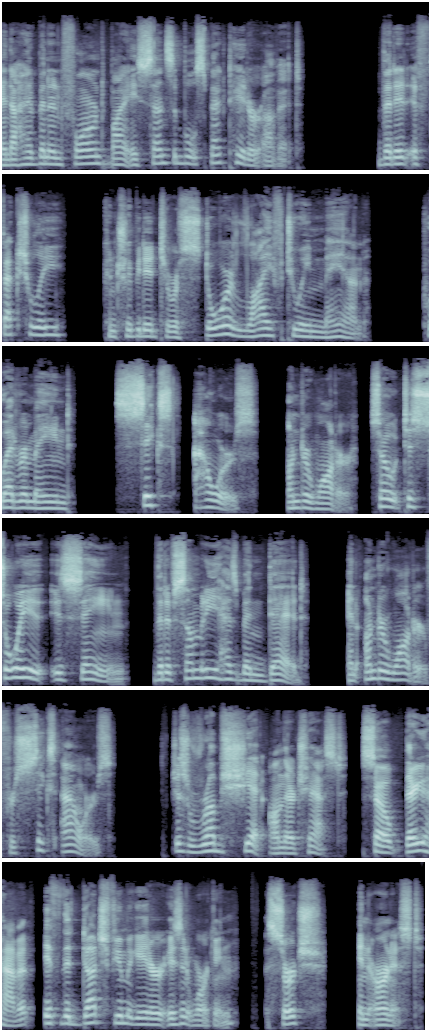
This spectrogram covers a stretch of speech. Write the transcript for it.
and I have been informed by a sensible spectator of it that it effectually contributed to restore life to a man who had remained six hours underwater. So Tissoy is saying that if somebody has been dead and underwater for six hours, just rub shit on their chest. So there you have it. If the Dutch fumigator isn't working, search in earnest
